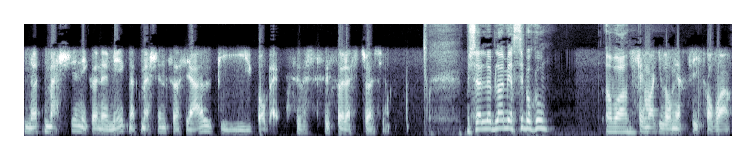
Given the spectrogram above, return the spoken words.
notre machine économique, notre machine sociale. Puis bon, ben, c'est ça la situation. Michel Leblanc, merci beaucoup. Au revoir. C'est moi qui vous remercie. Au revoir.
